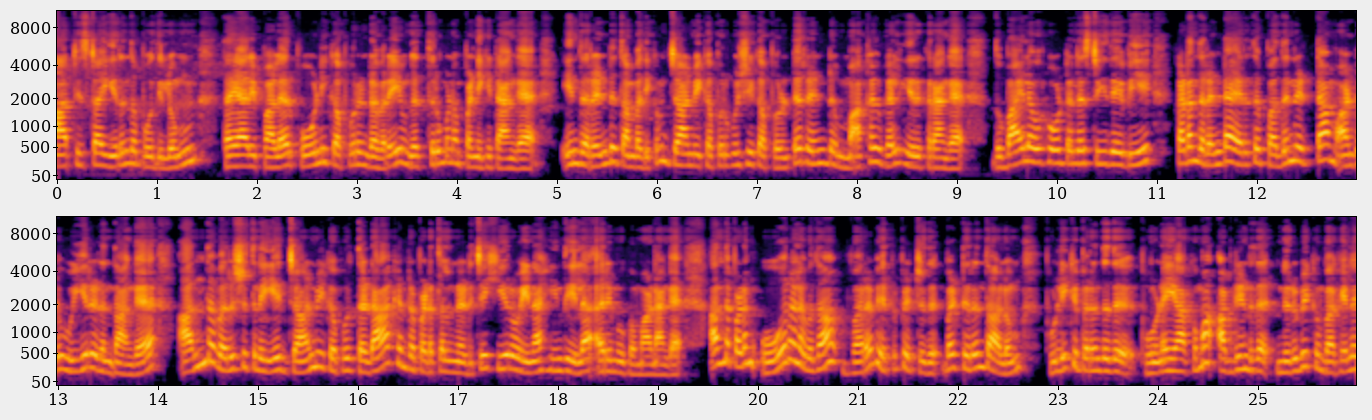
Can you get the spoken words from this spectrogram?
ஆர்டிஸ்டாக இருந்த போதிலும் தயாரிப்பாளர் போனி கபூர்ன்றவரை இவங்க திருமணம் பண்ணிக்கிட்டாங்க. இந்த ரெண்டு தம்பதிக்கும் ஜான்வி கபூர் குஷி கபூர்ன்ட்டு ரெண்டு மகள்கள் இருக்கிறாங்க. துபாயில் ஒரு ஹோட்டலில் ஸ்ரீதேவி கடந்த ரெண்டாயிரத்து பதினெட்டாம் ஆண்டு உயிரிழந்தாங்க. அந்த வருஷத்துலேயே ஜான்வி கபூர் தடாக் என்ற படத்தில் நடித்து ஹீரோயினாக ஹிந்தியில் அறிமுகமானாங்க. அந்த படம் ஓரளவு தான் வரவேற்பு பெற்றது. பட் இருந்தாலும் புலிக்கு பிறந்தது பூனையாக்குமா அப்படின்றத நிரூபிக்கும் வகையில்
